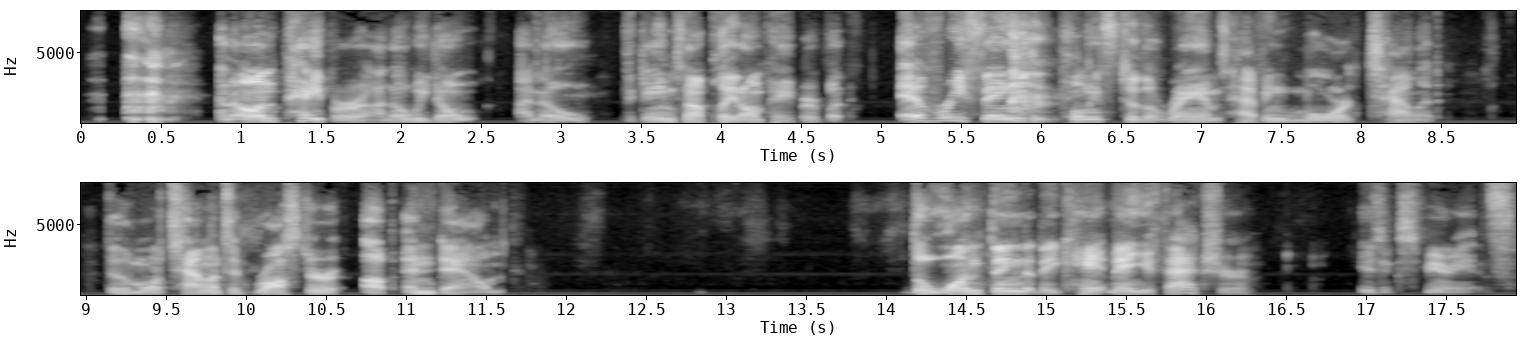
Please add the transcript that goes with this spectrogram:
and on paper, I know we don't, I know the game's not played on paper, but everything points to the Rams having more talent. They're the more talented roster up and down. The one thing that they can't manufacture is experience.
